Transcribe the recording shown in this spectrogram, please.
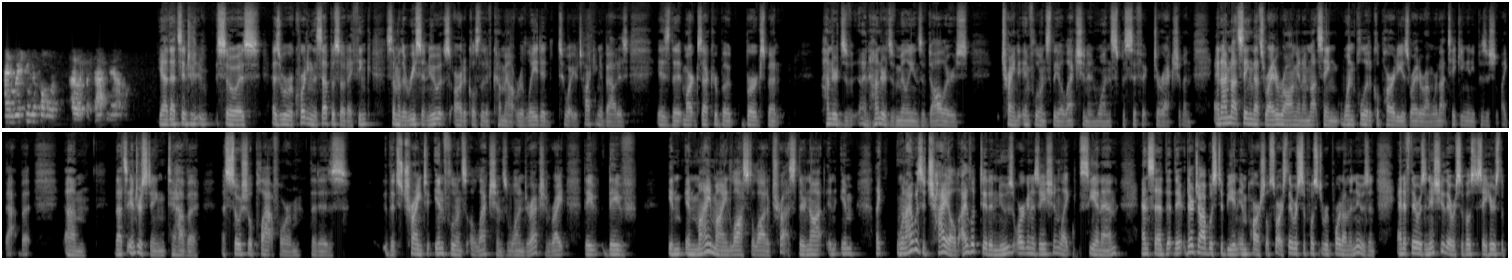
And we're seeing the fallout of that now. Yeah, that's interesting. So as as we're recording this episode, I think some of the recent news articles that have come out related to what you're talking about is is that Mark Zuckerberg spent hundreds of, and hundreds of millions of dollars trying to influence the election in one specific direction. And and I'm not saying that's right or wrong, and I'm not saying one political party is right or wrong. We're not taking any position like that. But um, that's interesting to have a, a social platform that is that's trying to influence elections one direction, right? They've they've in in my mind lost a lot of trust. They're not an Im, like when I was a child, I looked at a news organization like CNN and said that their their job was to be an impartial source. They were supposed to report on the news and and if there was an issue, they were supposed to say here's the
